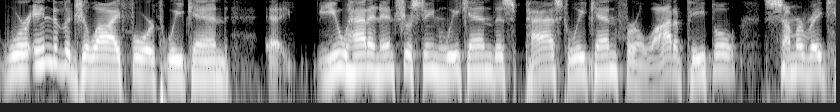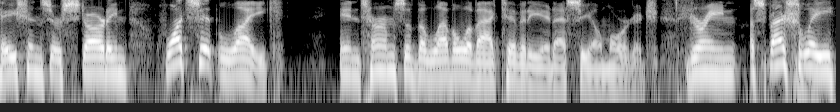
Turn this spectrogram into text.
we're into the July 4th weekend. Uh, you had an interesting weekend this past weekend for a lot of people. Summer vacations are starting. What's it like in terms of the level of activity at SCL Mortgage during especially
